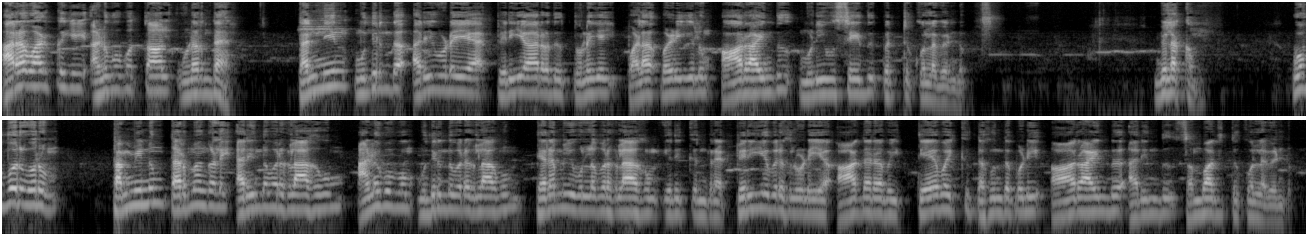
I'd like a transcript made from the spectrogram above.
அறவாழ்க்கையை அனுபவத்தால் உணர்ந்த தன்னின் முதிர்ந்த அறிவுடைய பெரியாரது துணையை பல வழியிலும் ஆராய்ந்து முடிவு செய்து பெற்றுக்கொள்ள வேண்டும். விளக்கம். ஒவ்வொருவரும் தம்மினும் தர்மங்களை அறிந்தவர்களாகவும் அனுபவம் முதிர்ந்தவர்களாகவும் திறமை உள்ளவர்களாகவும் இருக்கின்ற பெரியவர்களுடைய ஆதரவை தேவைக்கு தகுந்தபடி ஆராய்ந்து அறிந்து சம்பாதித்துக் கொள்ள வேண்டும்.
